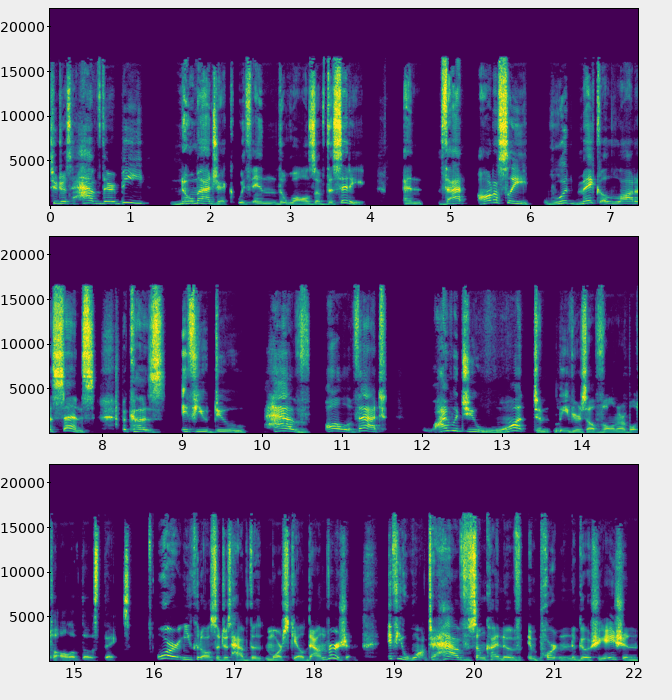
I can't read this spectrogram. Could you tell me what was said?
to just have there be no magic within the walls of the city. And that honestly would make a lot of sense because if you do have all of that, why would you want to leave yourself vulnerable to all of those things? Or you could also just have the more scaled down version. If you want to have some kind of important negotiation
